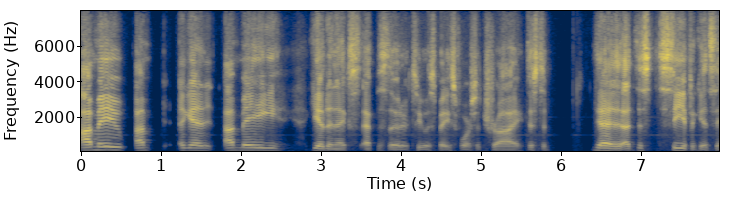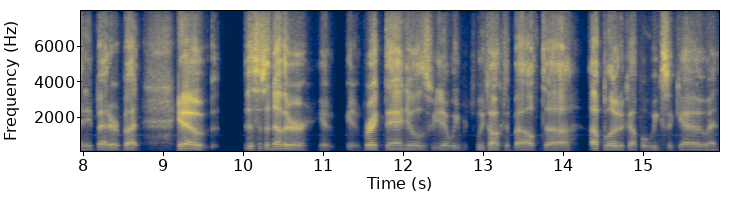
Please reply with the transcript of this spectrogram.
I may, I'm again, I may give the next episode or two of Space Force a try just to, yeah, just see if it gets any better. But you know, this is another you know, you know Greg Daniels. You know, we we talked about uh, upload a couple weeks ago, and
